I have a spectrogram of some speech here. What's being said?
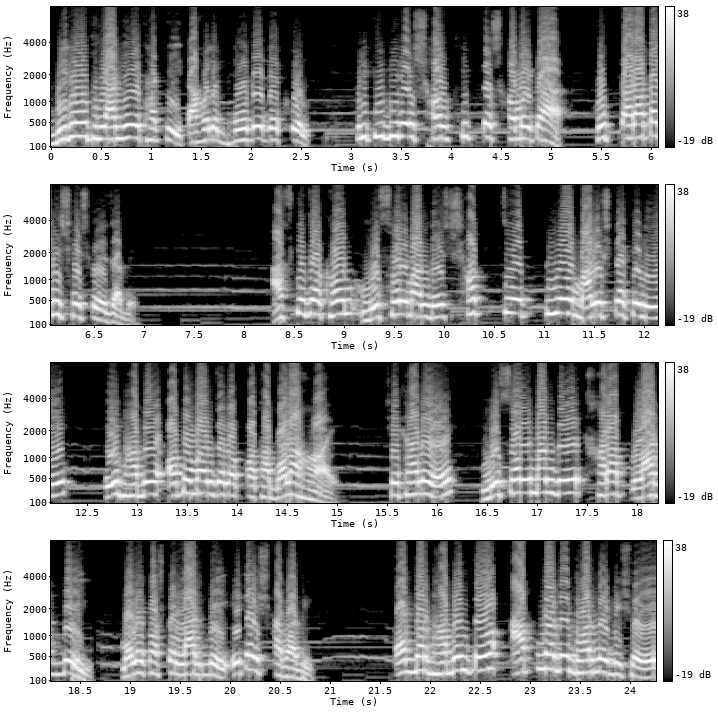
বিরোধ লাগিয়ে থাকি, তাহলে ভেবে দেখুন, পৃথিবীর এই সংক্ষিপ্ত সময়টা খুব তাড়াতাড়ি শেষ হয়ে যাবে। আজকে যখন মুসলমানদের সবচেয়ে প্রিয় মানুষটাকে নিয়ে এইভাবে অপমানজনক কথা বলা হয়, সেখানে মুসলমানদের খারাপ লাগবেই, মনে কষ্ট লাগবে এটাই স্বাভাবিক। একবার ভাবুন তো, আপনাদের ধর্মের বিষয়ে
